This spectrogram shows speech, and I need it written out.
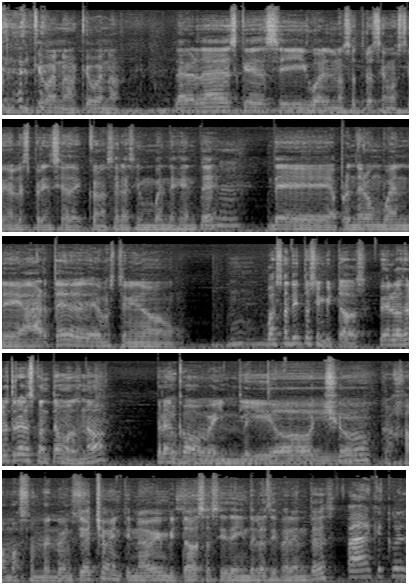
Qué bueno, qué bueno. La verdad es que sí, igual nosotros hemos tenido la experiencia de conocer así un buen de gente, de aprender un buen de arte. Hemos tenido bastantitos invitados. Pero los del otro día los contamos, ¿no? Eran como 28, 20, Ajá, más o menos. 28, 29 invitados así de índoles diferentes. ah, qué cool.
